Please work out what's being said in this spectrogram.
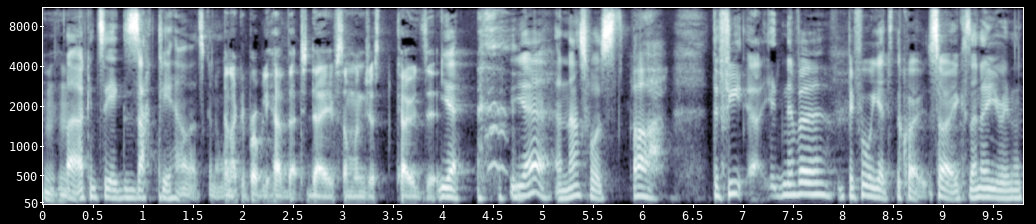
Mhm. Like, I can see exactly how that's going to work. And I could probably have that today if someone just codes it. Yeah, yeah, and that's what's ah the few. Uh, it never before we get to the quote. Sorry, because I know you're in,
